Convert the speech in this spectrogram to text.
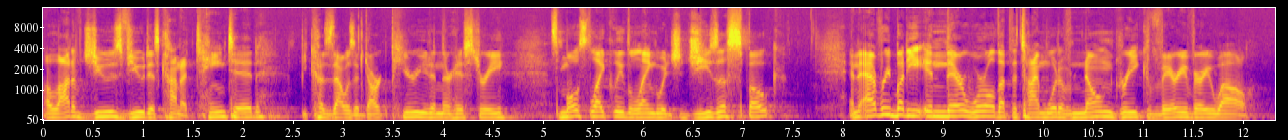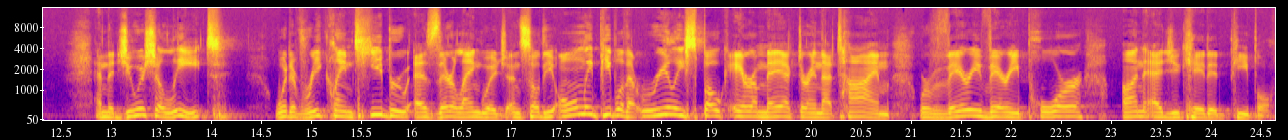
a lot of Jews viewed as kind of tainted because that was a dark period in their history. It's most likely the language Jesus spoke. And everybody in their world at the time would have known Greek very, very well. And the Jewish elite would have reclaimed Hebrew as their language. And so the only people that really spoke Aramaic during that time were very, very poor, uneducated people.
